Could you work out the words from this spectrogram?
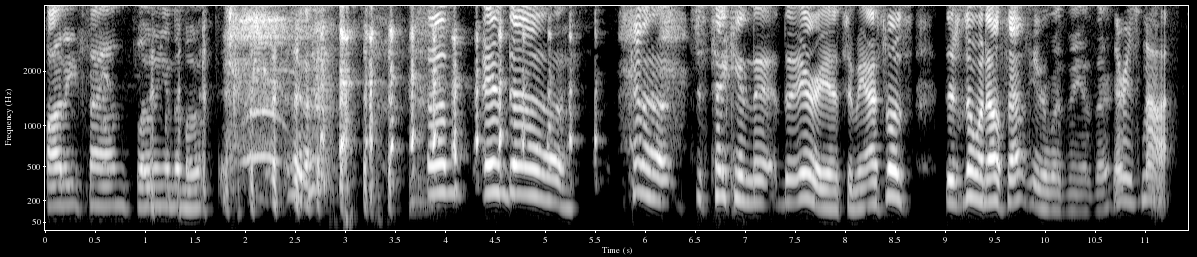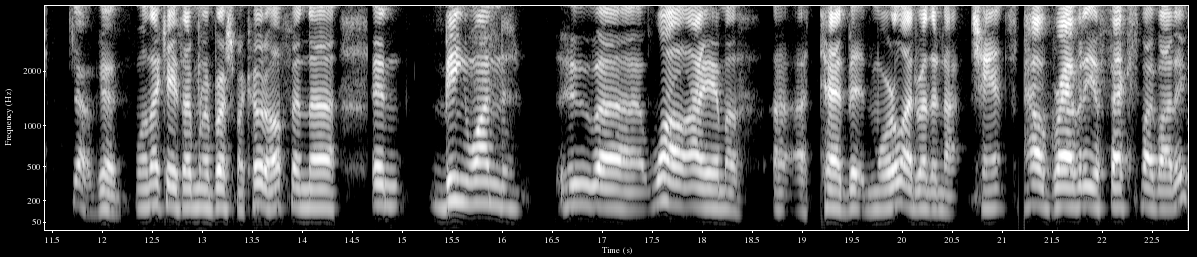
"Body found floating in the moat." you know, um, and uh, kind of just taking the, the area to me. I suppose there's no one else out here with me, is there? There is not. Oh, good. Well, in that case, I'm going to brush my coat off, and uh, and being one who, uh, while I am a, a, a tad bit immortal, I'd rather not chance how gravity affects my body,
